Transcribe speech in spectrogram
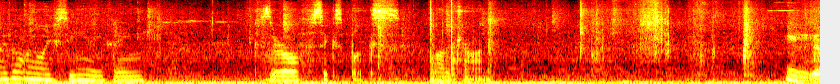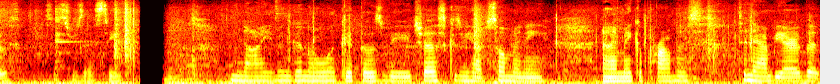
I don't really see anything because they're all six bucks. A lot of Tron. Here you go, Sister Zesty. Not even gonna look at those VHS because we have so many. And I make a promise to Nabyar that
